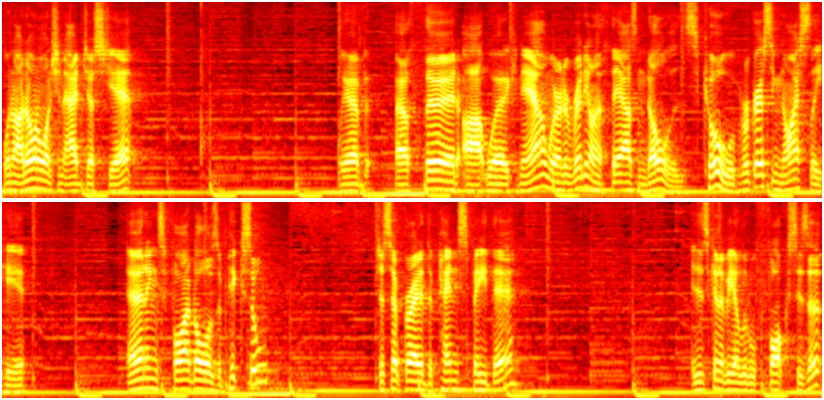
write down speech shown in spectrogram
Well, no, I don't want to watch an ad just yet. We have our third artwork now. We're already on $1,000. Cool, we're progressing nicely here. Earnings $5 a pixel. Just upgraded the pen speed there. Is this going to be a little fox, is it?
